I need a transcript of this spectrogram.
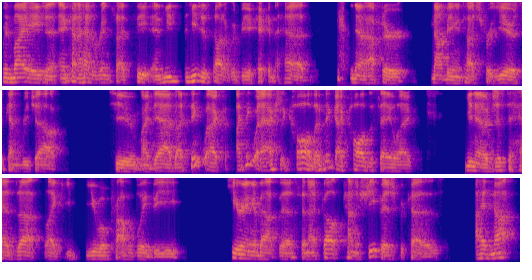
with my agent and kind of had a ringside seat. And he he just thought it would be a kick in the head, you know, after not being in touch for years to kind of reach out to my dad. But I think what I, I think what I actually called, I think I called to say like, you know, just a heads up, like you, you will probably be hearing about this. And I felt kind of sheepish because I had not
